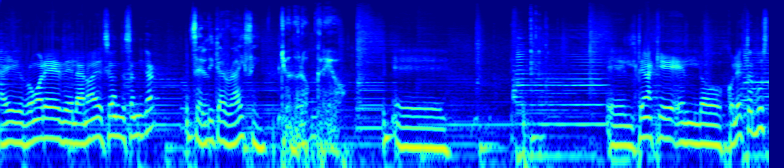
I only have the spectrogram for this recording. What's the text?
hay rumores de la nueva edición de Zendikar. Zendikar Racing. yo no lo creo. Eh, el tema es que en los Collector Boost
